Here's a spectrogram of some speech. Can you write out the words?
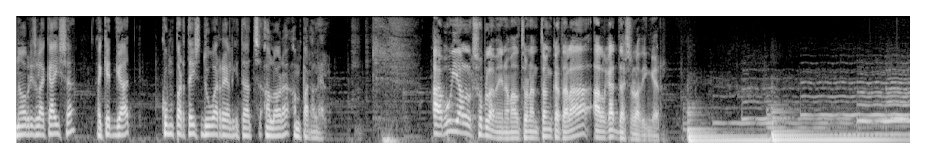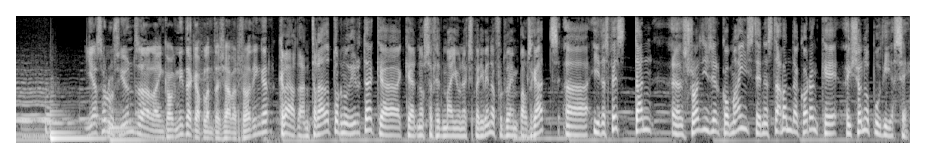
no obris la caixa, aquest gat comparteix dues realitats alhora en paral·lel. Avui al suplement amb el Joan Anton Català, el gat de Schrödinger. Hi ha solucions a la incògnita que plantejava Schrödinger? Clar, d'entrada torno a dir-te que, que no s'ha fet mai un experiment, afortunadament pels gats, eh, i després tant eh, Schrödinger com Einstein estaven d'acord en que això no podia ser.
